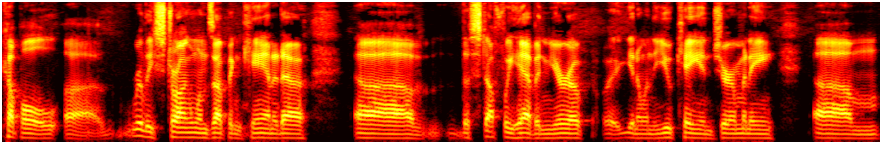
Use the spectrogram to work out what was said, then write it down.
couple uh, really strong ones up in canada. Uh, the stuff we have in europe you know in the uk and germany um,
